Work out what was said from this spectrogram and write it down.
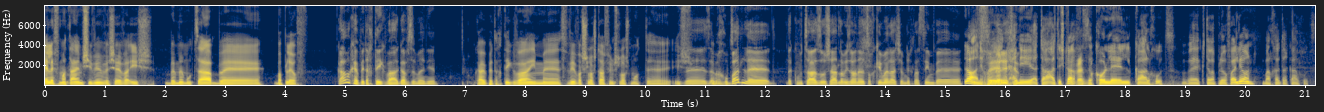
1,277 איש בממוצע בפלייאוף. כמה מכבי פתח תקווה, אגב, זה מעניין. מכבי פתח תקווה עם uh, סביב ה-3,300 uh, איש. זה, זה מכובד ל, לקבוצה הזו שעד לא מזמן היו צוחקים עליה שהם נכנסים ב... לא, אני חושב, אני, אתה, אל תשכח, זה כולל קהל חוץ. וכשאתה בפלייאוף העליון, בא לך יותר קהל חוץ.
